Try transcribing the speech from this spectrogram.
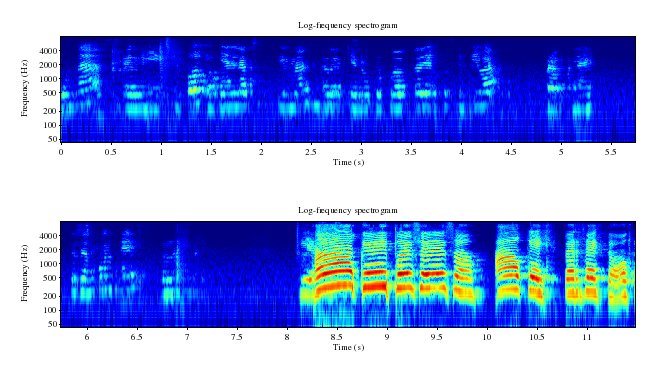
una de mi equipo y ya en las últimas cada quien ocupa otra diapositiva para poner sus apuntes. su nombre. Y así. Ah, ok, puede ser eso. Ah, ok, perfecto, ok.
